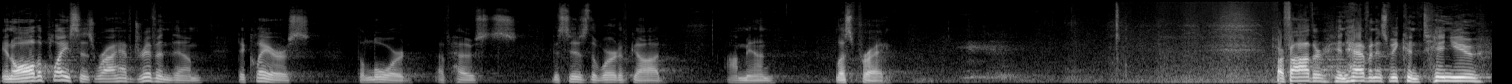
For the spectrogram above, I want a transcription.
in all the places where I have driven them, declares the Lord of hosts. This is the word of God. Amen. Let's pray. Our Father in heaven, as we continue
